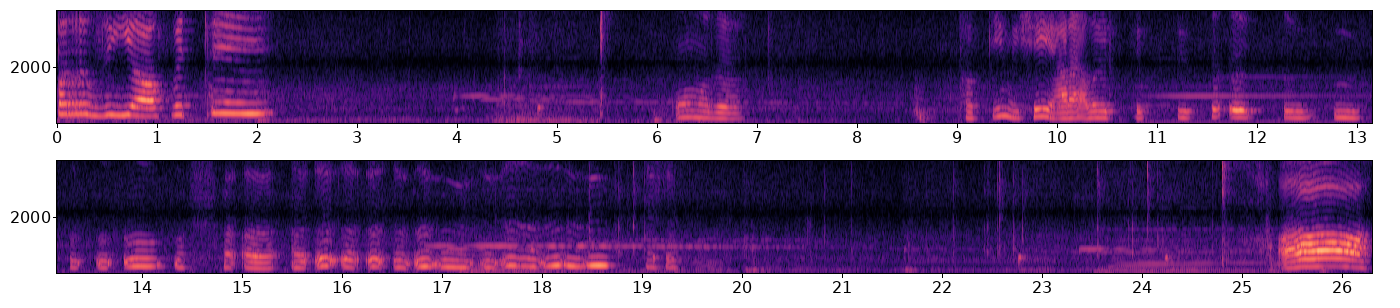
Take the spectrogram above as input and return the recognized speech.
Para ziyafeti. Olmadı. Taktiğim işe yarar. Neyse. Aa.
